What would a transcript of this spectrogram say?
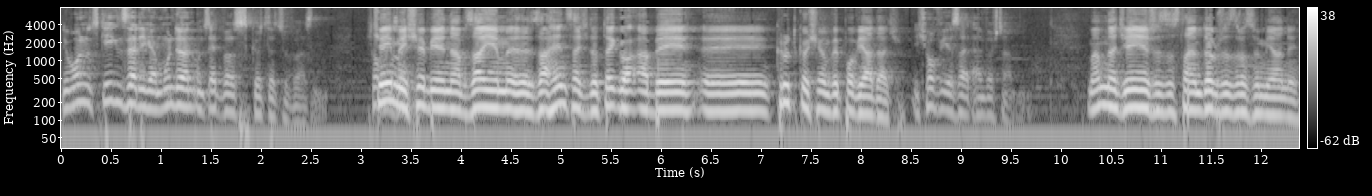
Wir wollen uns gegenseitig ermuntern, uns etwas kürzer zu fassen. Chcielibyśmy siebie nawzajem e, zachęcać do tego, aby e, krótko się wypowiadać. Ich hoffe, ihr seid einverstanden. Mam nadzieję, że zostałem dobrze zrozumiany.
